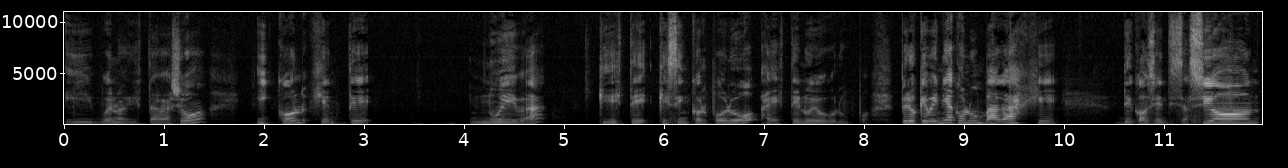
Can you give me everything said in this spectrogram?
y bueno, y estaba yo, y con gente nueva que este, que se incorporó a este nuevo grupo, pero que venía con un bagaje de concientización,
